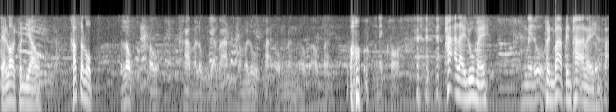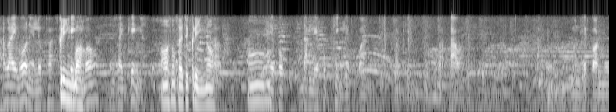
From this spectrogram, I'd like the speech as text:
แต่รอดคนเดียวเขาสลบสลบเขา ข้ามมาโรงพยาบาลเขามาลูกพระองค์หนึ่งเขาก็เอาไปอ๋ออยู่ในคอ พระอะไรรู้ไหม ไม่รู้เพิ่นว่าเป็นพระอะไรครับ พระอะไรบ่เนี่ยหรือพระกริ่งบ่ผมใส่คิงอะอ๋อสงสัยจะกริ่งเนาะครับอ๋อเนี่ยพวกดังเรียกพวกคิงเลยทุกวันพระคิงพระเต่าอะมันเฮ็ดก่อนหมู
